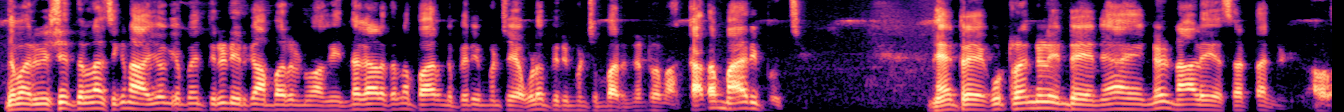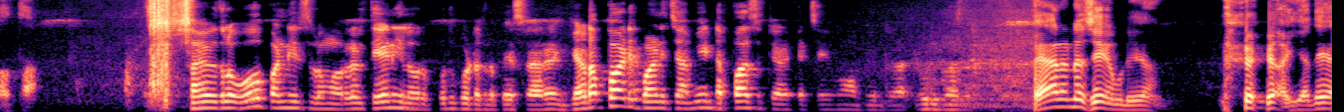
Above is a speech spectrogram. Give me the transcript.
இந்த மாதிரி விஷயத்தெல்லாம் சிக்கனா அயோக்கிய பையன் திருடி இருக்கான் பாருன்னுவாங்க. இந்த காலத்தெல்லாம் பாருங்க பெரிய மனுஷன் எவ்வளோ பெரிய மனுஷன் பாருங்கன்ற கதை மாறி போச்சு. நேற்றைய குற்றங்கள் இன்றைய நியாயங்கள் நாளைய சட்டங்கள். அவ்வளோதான் சமீபத்துல ஓ பன்னீர்செல்வம் அவர்கள் தேனியில ஒரு பொதுக்கூட்டத்துல பேசுறாரு. எடப்பாடி பழனிசாமி டெபாசிட் இழக்க செய்வோம் அப்படின்றாரு? வேற என்ன செய்ய முடியும்? எதைய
